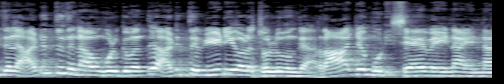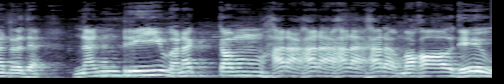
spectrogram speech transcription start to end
இதில் அடுத்தது நான் உங்களுக்கு வந்து அடுத்த வீடியோவில் சொல்லுவேங்க. ராஜமுடி சேவைனா என்னன்றத. நன்றி வணக்கம். ஹர ஹர ஹர ஹர மகாதேவ்.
